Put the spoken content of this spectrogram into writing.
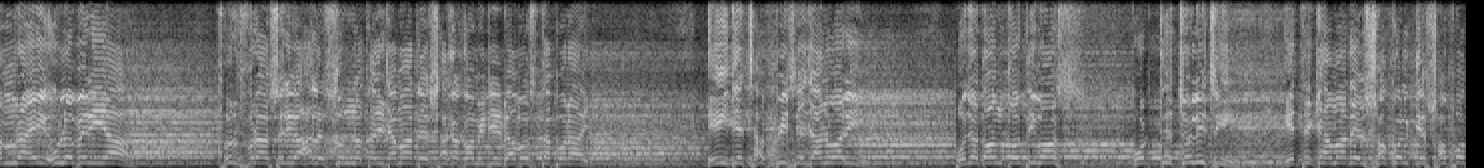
আমরা এই উলবেরিয়া ফুরফুরা শরীফ আহলে সুন্নতাল জামাতের শাখা কমিটির ব্যবস্থাপনায় এই যে ছাব্বিশে জানুয়ারি প্রজাতন্ত্র দিবস করতে চলেছি। এ থেকে আমাদের সকলকে শপথ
